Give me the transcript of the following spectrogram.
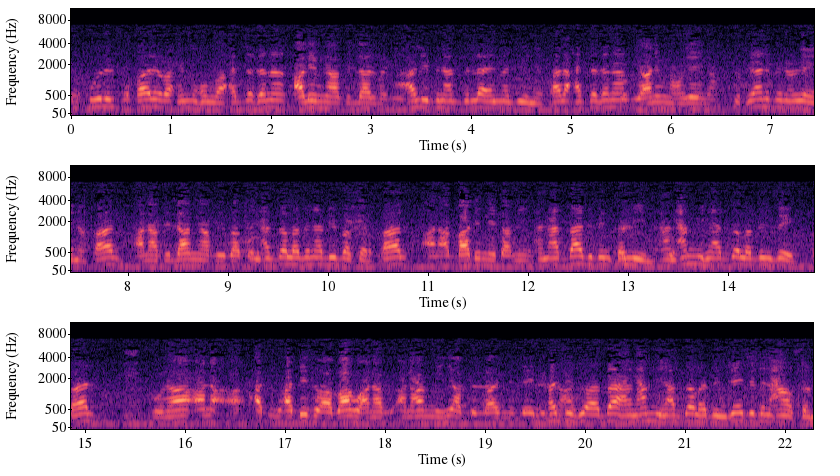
يقول البخاري رحمه الله حدثنا علي بن عبد الله المديني. علي بن عبد الله المديني قال حدثنا سفيان بن عيينة. سفيان بن عيينة قال عن عبد الله بن أبي بكر. عن عبد الله بن أبي بكر قال عن عباد بن تميم. عن عباد بن تميم عن عمه عبد الله بن زيد قال هنا أنا يحدث أباه عن عن عمه عبد الله بن زيد بن يحدث أباه عن عمه عبد الله بن زيد بن عاصم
